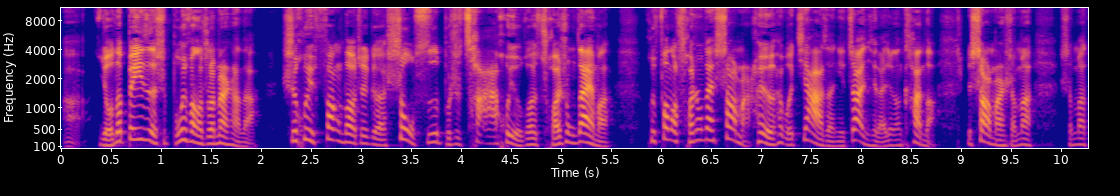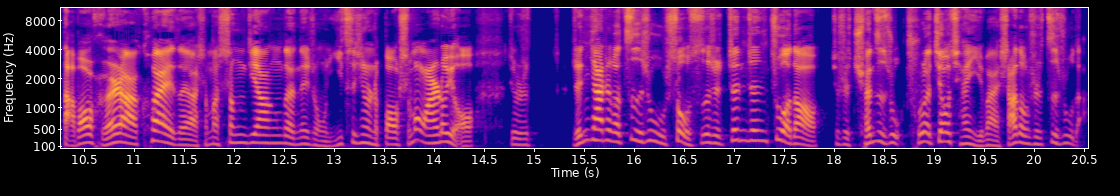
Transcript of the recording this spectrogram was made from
啊，有的杯子是不会放到桌面上的，是会放到这个寿司不是擦会有个传送带吗？会放到传送带上面，还有还有个架子，你站起来就能看到这上面什么什么打包盒啊、筷子呀、什么生姜的那种一次性的包，什么玩意儿都有，就是人家这个自助寿司是真真做到就是全自助，除了交钱以外，啥都是自助的。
